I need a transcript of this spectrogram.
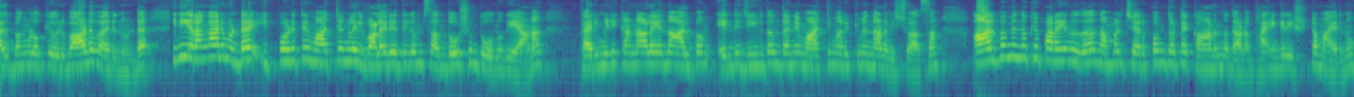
ആൽബങ്ങളൊക്കെ ഒരുപാട് വരുന്നുണ്ട്. ഇനി ഇറങ്ങാനുമുണ്ട്. ഇപ്പോഴത്തെ മാറ്റങ്ങളിൽ വളരെയധികം സന്തോഷം തോന്നുകയാണ്. കരിമിഴി കണ്ണാളെ എന്ന ആൽബം എന്റെ ജീവിതം തന്നെ മാറ്റിമറിക്കുമെന്നാണ് വിശ്വാസം. ആൽബം എന്നൊക്കെ പറയുന്നത് നമ്മൾ ചെറുപ്പം തൊട്ടേ കാണുന്നതാണ്. ഭയങ്കര ഇഷ്ടമായിരുന്നു.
